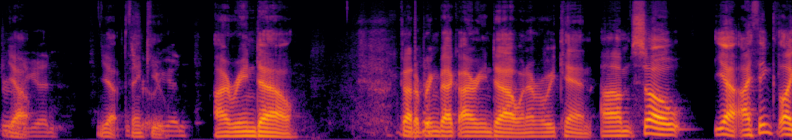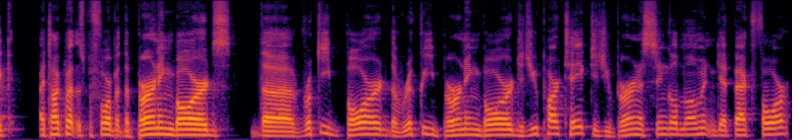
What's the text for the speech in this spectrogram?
Really Yeah. good. Yeah, It's thank really you. Good. Irene Dow. Got to bring back Irene Dow whenever we can. Um, so yeah, I think like I talked about this before, but the burning boards, the rookie board, the rookie burning board. Did you partake? Did you burn a single moment and get back four?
